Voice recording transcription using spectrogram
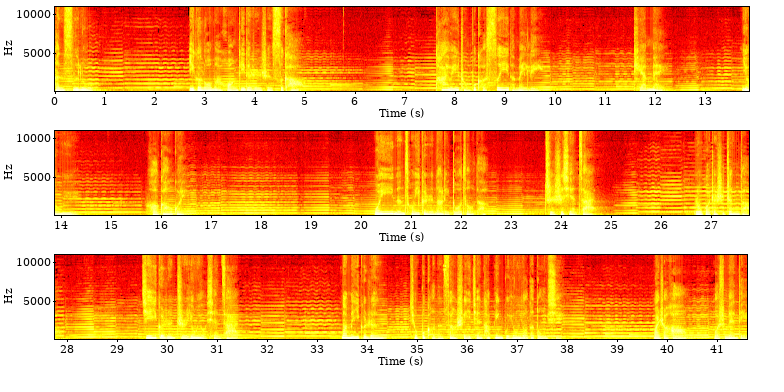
沉思录，一个罗马皇帝的人生思考。他有一种不可思议的魅力，甜美、忧郁和高贵。唯一能从一个人那里夺走的，只是现在。如果这是真的，即一个人只拥有现在，那么一个人就不可能丧失一件他并不拥有的东西。晚上好，我是 Mandy。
